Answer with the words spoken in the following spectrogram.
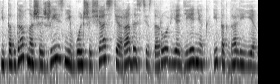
И тогда в нашей жизни больше счастья, радости, здоровья, денег и так далее.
